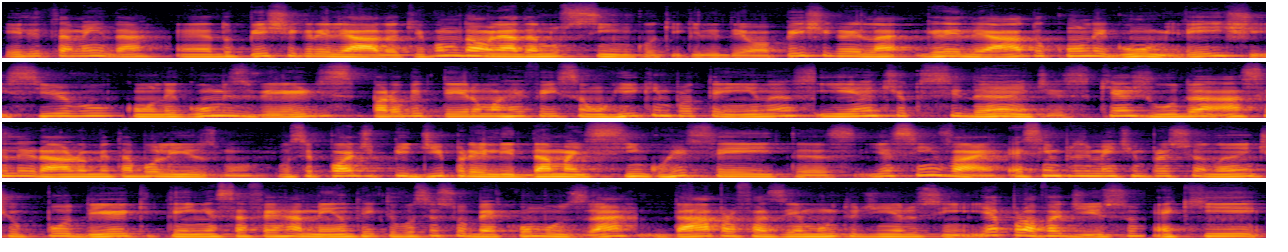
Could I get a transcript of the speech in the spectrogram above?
Ele também dá. É, do peixe grelhado aqui. Vamos dar uma olhada no 5 aqui que ele deu. Ó. Peixe grelhado com legumes. Peixe sirvo com legumes verdes para obter uma refeição rica em proteínas e antioxidantes que ajuda a acelerar o metabolismo. Você pode pedir para ele dar mais 5 receitas e assim vai. É simplesmente impressionante o poder que tem essa ferramenta e que se você souber como usar, dá para fazer muito dinheiro sim. E a prova disso é que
